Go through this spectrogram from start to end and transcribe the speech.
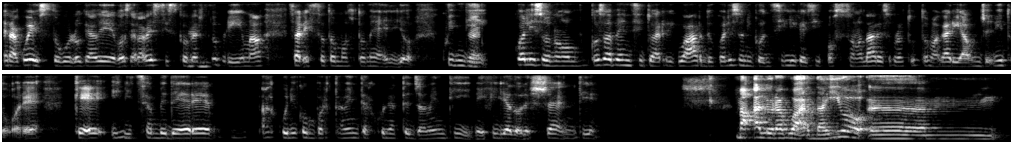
era questo quello che avevo, se l'avessi scoperto mm. prima sarei stato molto meglio. Quindi eh. Sono, cosa pensi tu al riguardo? Quali sono i consigli che si possono dare soprattutto magari a un genitore che inizia a vedere alcuni comportamenti, alcuni atteggiamenti nei figli adolescenti? Ma allora, guarda, io ehm,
